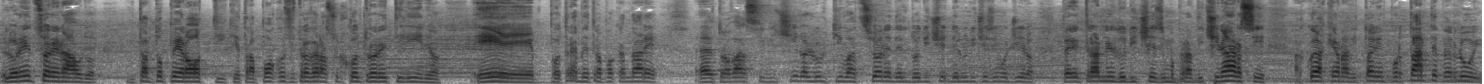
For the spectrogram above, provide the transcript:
Lorenzo Renaudo. Intanto Perotti che tra poco si troverà sul controrettilineo e potrebbe tra poco andare eh, trovarsi vicino all'ultimazione del dell'undicesimo giro per entrare nel dodicesimo, per avvicinarsi a quella che è una vittoria importante per lui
